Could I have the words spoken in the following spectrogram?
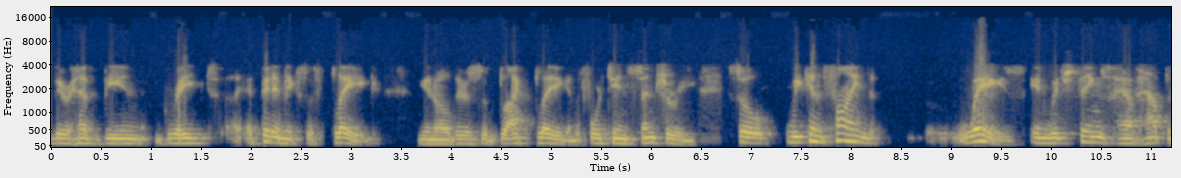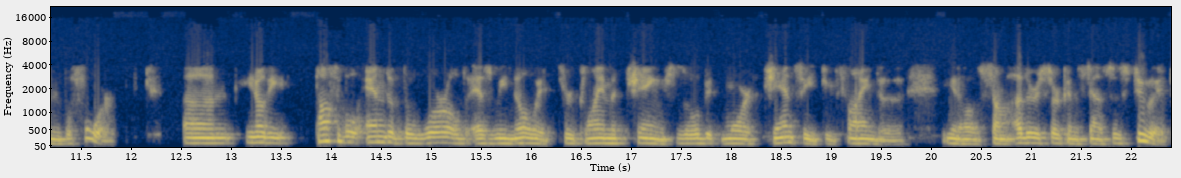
there have been great uh, epidemics of plague. You know, there's a black plague in the 14th century. So we can find ways in which things have happened before. Um, you know, the possible end of the world as we know it through climate change is a little bit more chancy to find, uh, you know, some other circumstances to it.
